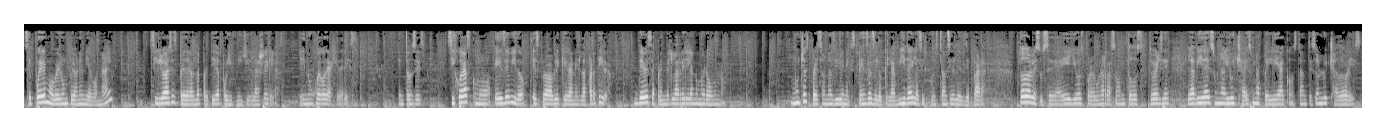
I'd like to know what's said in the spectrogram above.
¿Se puede mover un peón en diagonal? Si lo haces, perderás la partida por infringir las reglas en un juego de ajedrez. Entonces, si juegas como es debido, es probable que ganes la partida. Debes aprender la regla número uno. Muchas personas viven expensas de lo que la vida y las circunstancias les depara. Todo les sucede a ellos, por alguna razón todo se tuerce. La vida es una lucha, es una pelea constante, son luchadores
